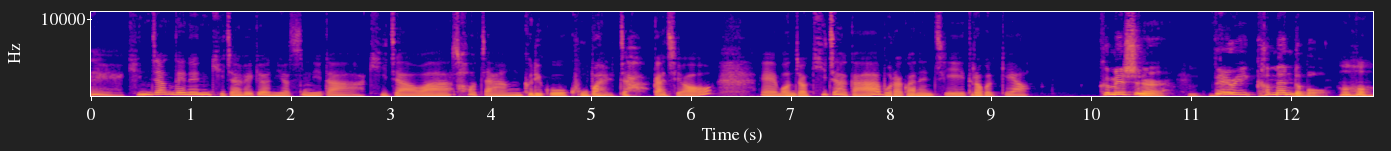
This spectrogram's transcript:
네, 긴장되는 기자회견이었습니다. 기자와 서장 그리고 고발자까지요. 예, 먼저 기자가 뭐라고 하는지 들어볼게요. Commissioner, very commendable. 어,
